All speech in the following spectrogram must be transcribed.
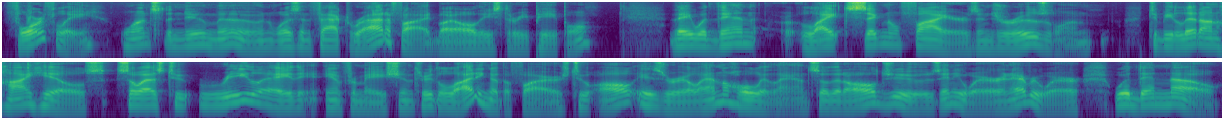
Fourthly, once the new moon was in fact ratified by all these three people, they would then light signal fires in Jerusalem to be lit on high hills so as to relay the information through the lighting of the fires to all Israel and the Holy Land so that all Jews anywhere and everywhere would then know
